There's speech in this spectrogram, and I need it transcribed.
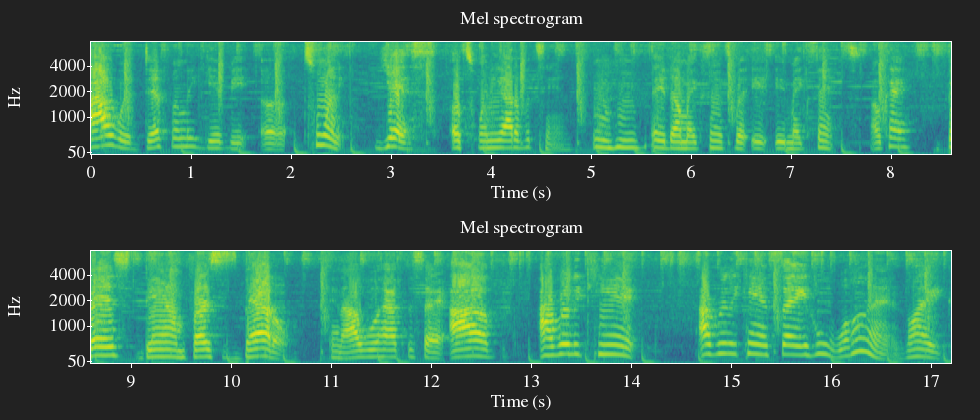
I would definitely give it a 20. Yes, a 20 out of a 10. Mm-hmm. It don't make sense, but it, it makes sense. Okay. Best damn versus battle. And I will have to say, I I really can't I really can't say who won. Like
